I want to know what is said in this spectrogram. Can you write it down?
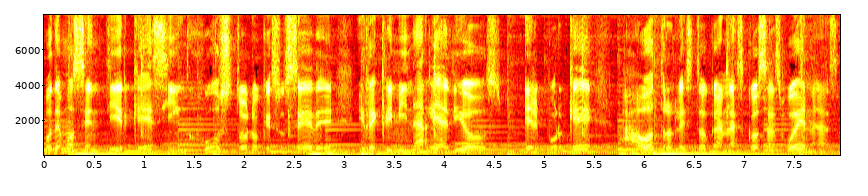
podemos sentir que es injusto lo que sucede y recriminarle a Dios el por qué a otros les tocan las cosas buenas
